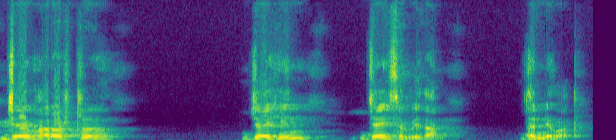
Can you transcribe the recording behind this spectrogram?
जय महाराष्ट्र जय हिंद जय संविधान. धन्यवाद.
